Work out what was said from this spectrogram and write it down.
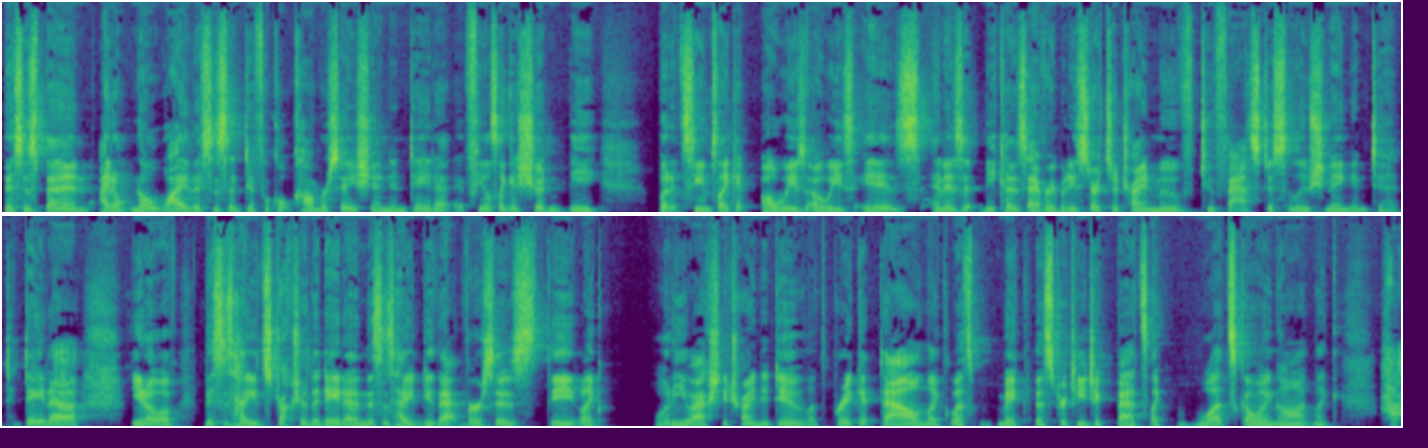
this has been i don't know why this is a difficult conversation in data. It feels like it shouldn't be but it seems like it always, always is. And is it because everybody starts to try and move too fast to solutioning into to data? You know, of this is how you'd structure the data and this is how you do that versus the like, what are you actually trying to do? Let's break it down. Like, let's make the strategic bets. Like, what's going on? Like, how,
